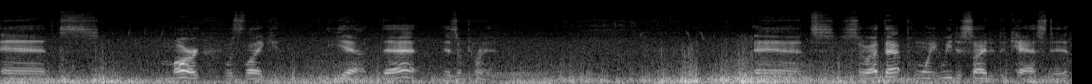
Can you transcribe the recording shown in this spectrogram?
And Mark was like, "Yeah, that is a print." And so at that point, we decided to cast it.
